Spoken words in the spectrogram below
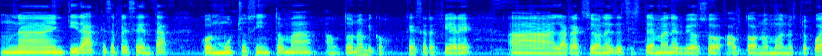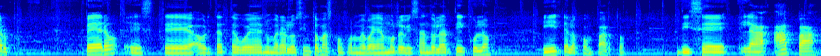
una entidad que se presenta con mucho síntoma autonómico, que se refiere a las reacciones del sistema nervioso autónomo de nuestro cuerpo. Pero este, ahorita te voy a enumerar los síntomas conforme vayamos revisando el artículo y te lo comparto. Dice la APA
